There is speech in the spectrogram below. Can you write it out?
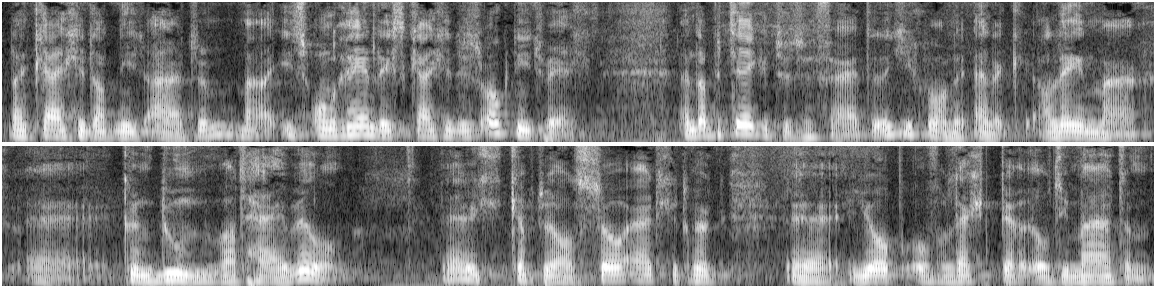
dan krijg je dat niet uit hem. Maar iets onredelijks krijg je dus ook niet weg. En dat betekent dus in feite dat je gewoon eigenlijk alleen maar uh, kunt doen wat hij wil. Ik heb het wel eens zo uitgedrukt. Uh, Joop overlegt per ultimatum.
